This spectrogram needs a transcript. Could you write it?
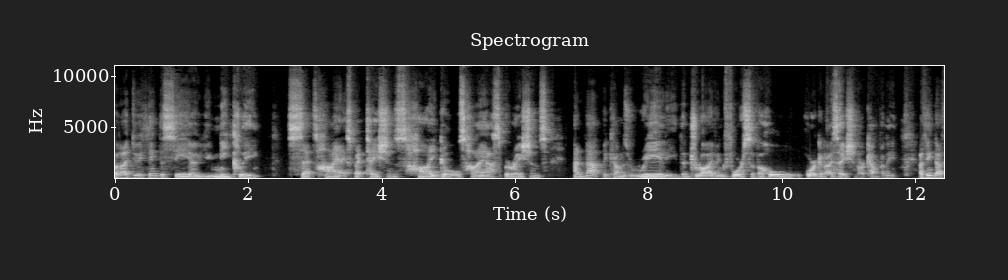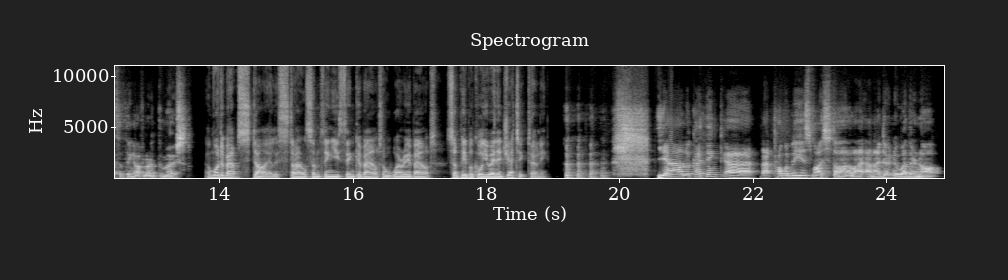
But I do think the CEO uniquely sets high expectations, high goals, high aspirations. And that becomes really the driving force of a whole organization or company. I think that's the thing I've learned the most. And what about style? Is style something you think about or worry about? Some people call you energetic, Tony. yeah, look, I think uh, that probably is my style. I, and I don't know whether or not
